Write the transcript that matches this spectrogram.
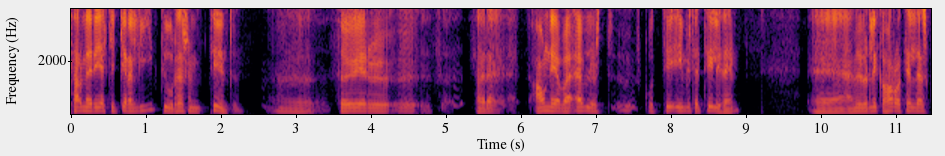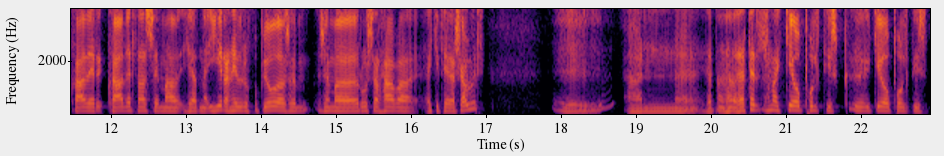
þar með er ég ekki að gera lítið úr þessum tíðindum. Þau eru það er ánefa eflaust sko, ímislega til í þeim en við verðum líka að horfa til þess hvað er, hvað er það sem að hérna, Íran hefur upp á bjóða sem, sem að rússar hafa ekki þegar sjálfur eh, en hérna, þannig að þetta er svona geopolítisk geopolítisk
